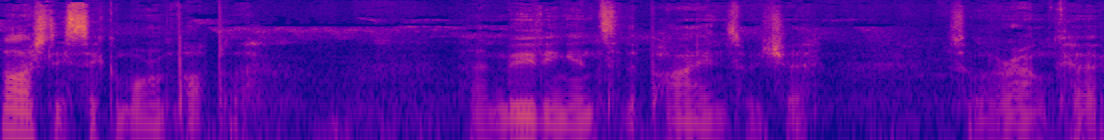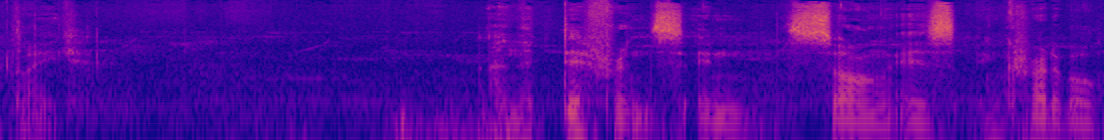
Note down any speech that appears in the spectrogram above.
largely sycamore and poplar. And moving into the pines, which are sort of around Kirklake. And the difference in song is incredible.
